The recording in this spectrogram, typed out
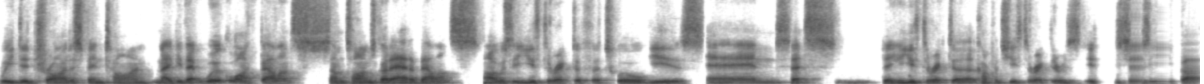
We did try to spend time, maybe that work life balance sometimes got out of balance. I was a youth director for 12 years, and that's being a youth director, conference youth director is, is easy. But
